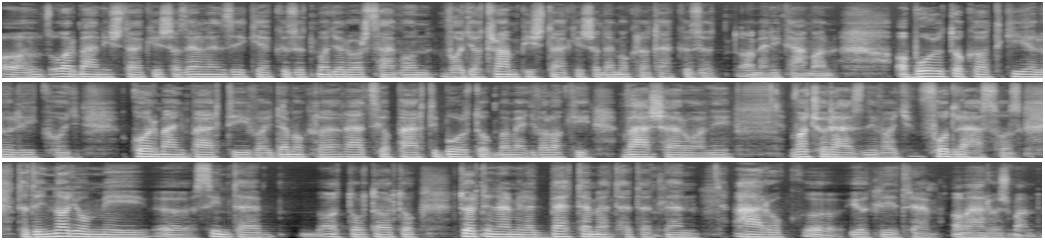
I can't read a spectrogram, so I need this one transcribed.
az Orbánisták és az ellenzékiek között Magyarországon, vagy a Trumpisták és a demokraták között Amerikában. A boltokat kijelölik, hogy kormánypárti vagy demokráciapárti boltokba megy valaki vásárolni, vacsorázni, vagy fodrászhoz. Tehát egy nagyon mély, szinte attól tartok, történelmileg betemethetetlen árok jött létre a városban.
